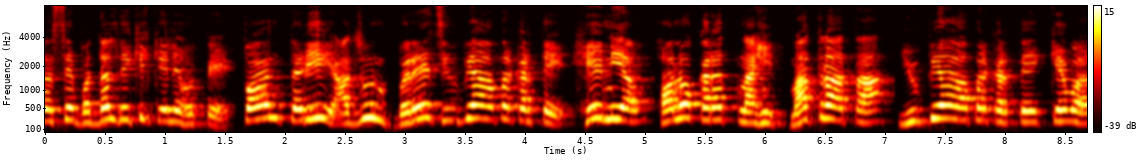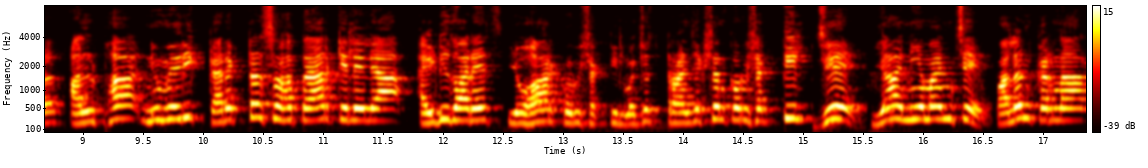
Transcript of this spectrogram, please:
तसे बदल देखील केले होते. पण तरीही अजून बरेच युपीआय वापरकर्ते हे नियम फॉलो करत नाहीत. मात्र आता युपीआय वापरकर्ते केवळ अल्फा न्यूमेरिक कॅरेक्टर सह तयार केलेल्या आयडी द्वारेच व्यवहार करू शकतील म्हणजे ट्रान्झॅक्शन करू शकतील जे या नियमांचे पालन करणार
